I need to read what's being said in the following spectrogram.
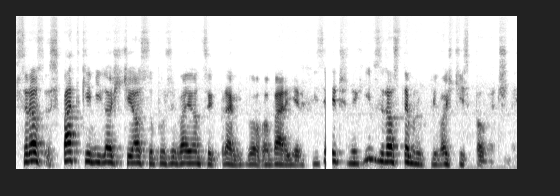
wzrost, spadkiem ilości osób używających prawidłowo barier fizycznych i wzrostem ruchliwości społecznej.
